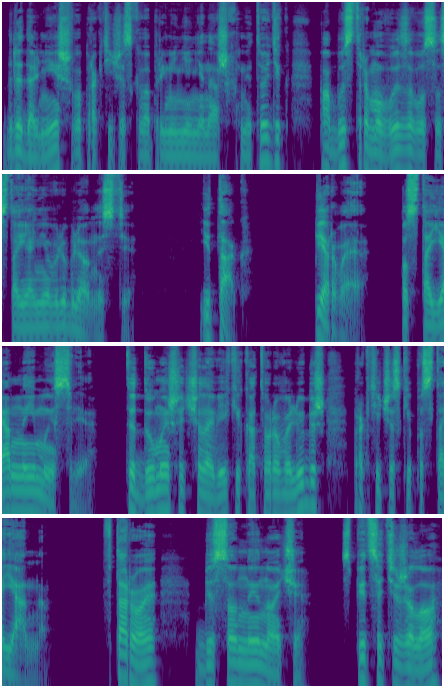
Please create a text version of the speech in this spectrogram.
для дальнейшего практического применения наших методик по быстрому вызову состояния влюбленности. Итак, первое. Постоянные мысли. Ты думаешь о человеке, которого любишь, практически постоянно. Второе. Бессонные ночи. Спится тяжело,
